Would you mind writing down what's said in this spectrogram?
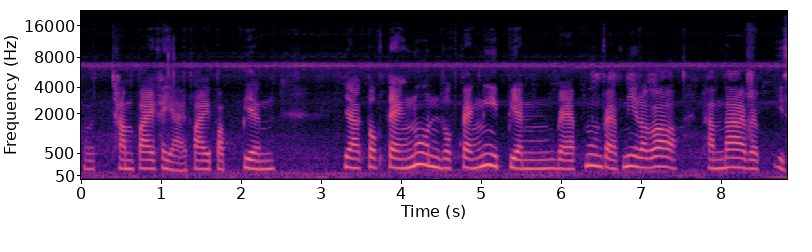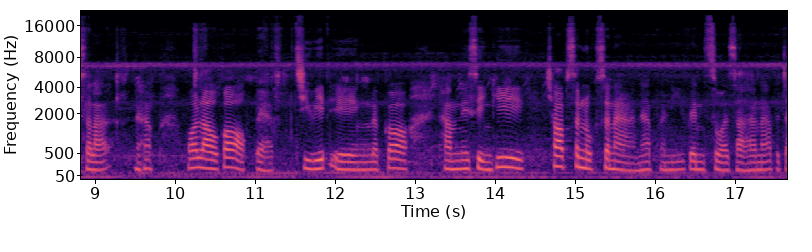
ก็ทำไปขยายไปปรับเปลี่ยน อยากตกแต่งนู่นตกแต่งนี่เปลี่ยนแบบนู่นแบบนี่แล้วก็ทำได้แบบอิสระนะครับ เพราะเราก็ออกแบบชีวิตเองแล้วก็ทำในสิ่งที่ ชอบสนุกสนานนะครับ อันนี้เป็นสวนสาธารณะประจ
